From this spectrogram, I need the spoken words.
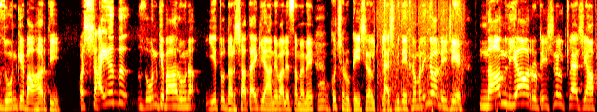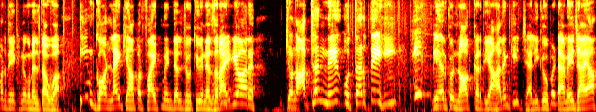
जोन के बाहर थी। और शायद जोन के बाहर होना ये तो दर्शाता है कि आने वाले समय में कुछ रोटेशनल क्लैश भी देखने को मिलेंगे। और लीजिए नाम लिया और रोटेशनल क्लैश यहाँ पर देखने को मिलता हुआ। टीम गॉडलाइक यहाँ पर फाइट में इंडल्ज होती हुई नज़र आएगी और जोनाथन ने उतरते ही एक प्लेयर को नॉक कर दिया। हालाँकि जैली के ऊपर डैमेज आया।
